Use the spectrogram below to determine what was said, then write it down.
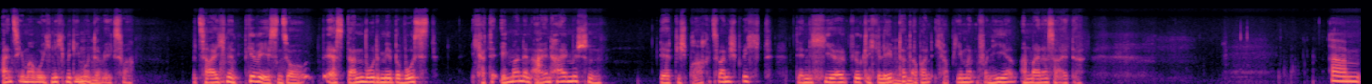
Einzige Mal, wo ich nicht mit ihm mhm. unterwegs war. Bezeichnend gewesen. So. Erst dann wurde mir bewusst, ich hatte immer einen Einheimischen, der die Sprache zwar nicht spricht, der nicht hier wirklich gelebt mhm. hat, aber ich habe jemanden von hier an meiner Seite. Ähm,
